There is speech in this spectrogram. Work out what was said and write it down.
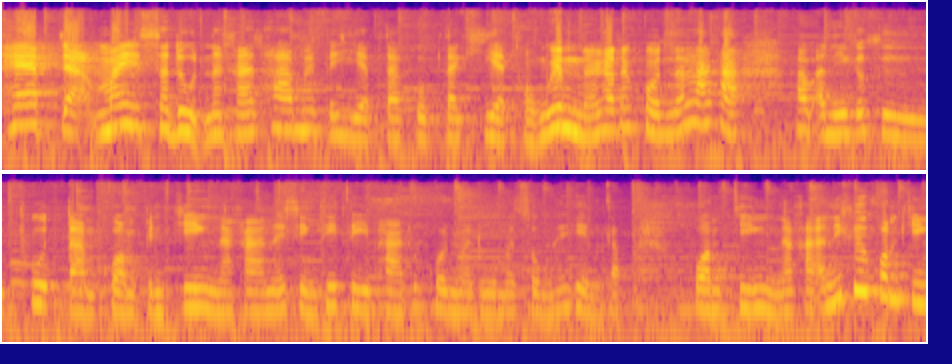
แทบจะไม่สะดุดนะคะ ถ้าไม่ไปเหยียบตะกรุบตะเขียดของเว้นนะคะทุกคนนั่นแหละค่ะครับอันนี้ก็คือพูดตามความเป็นจริงนะคะ ในสิ่งที่ตีพาทุกคนมาดูมาชมให้เห็นกับ ความจริงนะคะ อันนี้คือความจริง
